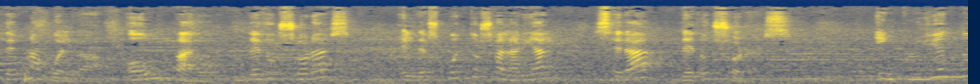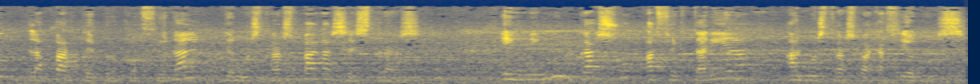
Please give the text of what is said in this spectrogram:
de una huelga o un paro de dos horas, el descuento salarial será de dos horas, incluyendo la parte proporcional de nuestras pagas extras. En ningún caso afectaría a nuestras vacaciones.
